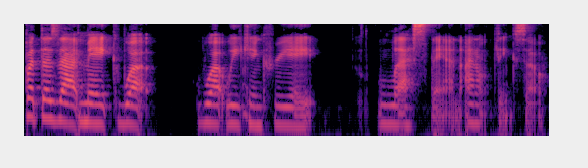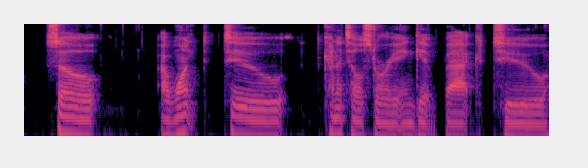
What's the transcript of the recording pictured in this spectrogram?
but does that make what what we can create less than i don't think so so i want to kind of tell a story and get back to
